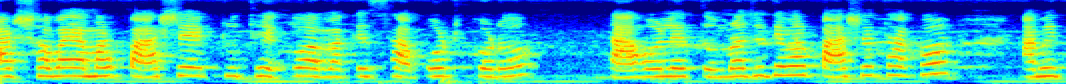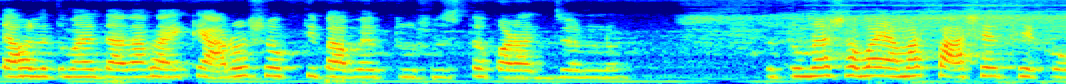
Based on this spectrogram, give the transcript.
আর সবাই আমার পাশে একটু থেকো, আমাকে সাপোর্ট করো। তাহলে তোমরা যদি আমার পাশে থাকো, আমি তাহলে তোমার দাদা ভাইকে আরও শক্তি পাবো একটু সুস্থ করার জন্য। তো তোমরা সবাই আমার পাশে থেকো।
